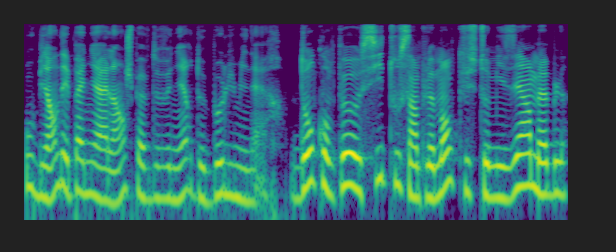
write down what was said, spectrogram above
Ou bien des paniers à linge peuvent devenir de beaux luminaires. Donc on peut aussi tout simplement customiser un meuble.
